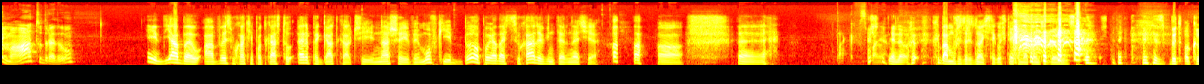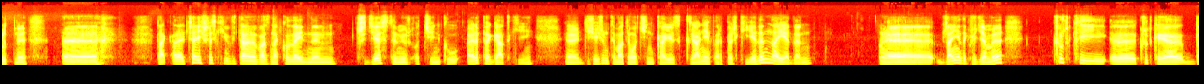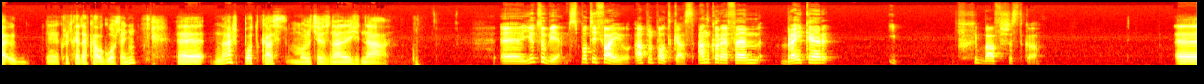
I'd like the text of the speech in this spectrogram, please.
Siema, tu Dredu. I diabeł, a wy słuchacie podcastu RPGatka, czyli naszej wymówki, by opowiadać suchary w internecie. Ha, ha, ha. E, Tak, wspaniale. nie no, ch chyba muszę zrezygnować z tego śmiechu na końcu, bo jest zbyt okrutny. E, tak, ale cześć wszystkim, witamy was na kolejnym 30 już odcinku RPGatki. E, dzisiejszym tematem odcinka jest granie w RPGki 1 na 1. E, zanim tak przejdziemy, e, krótkie, da, e, krótka dawka ogłoszeń. E, nasz podcast możecie znaleźć na YouTubie, Spotify'u, Apple Podcast, Anchor FM, Breaker i chyba wszystko.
